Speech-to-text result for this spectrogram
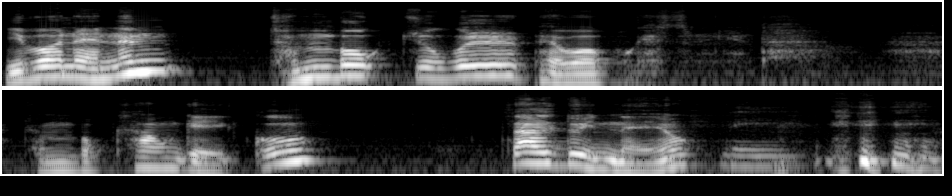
이번에는 전복죽을 배워 보겠습니다. 전복 사온 게 있고 쌀도 있네요. 네.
